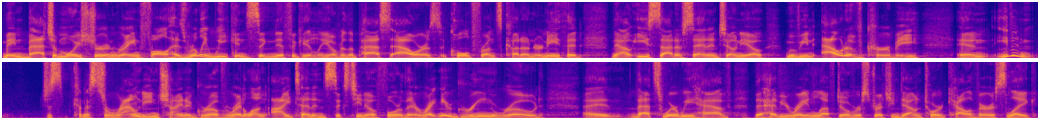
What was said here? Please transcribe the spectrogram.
main batch of moisture and rainfall has really weakened significantly over the past hour as the cold fronts cut underneath it. Now east side of San Antonio, moving out of Kirby and even just kind of surrounding China Grove, right along I 10 and 1604 there, right near Green Road. Uh, that's where we have the heavy rain left over stretching down toward Calaveras Lake.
